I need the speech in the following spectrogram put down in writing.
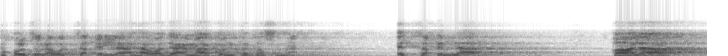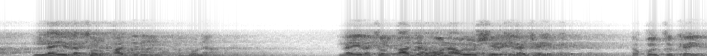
فقلت له اتق الله ودع ما كنت تصنع. اتق الله. قال ليلة القدر هنا. ليلة القدر هنا ويشير إلى جيبه. فقلت كيف؟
